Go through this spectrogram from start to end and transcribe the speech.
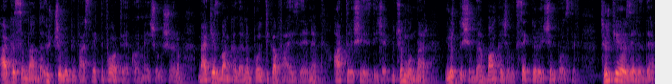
arkasından da 3 yıllık bir perspektif ortaya koymaya çalışıyorum. Merkez bankalarının politika faizlerini arttırışı izleyecek. Bütün bunlar yurt dışında bankacılık sektörü için pozitif. Türkiye özelinde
